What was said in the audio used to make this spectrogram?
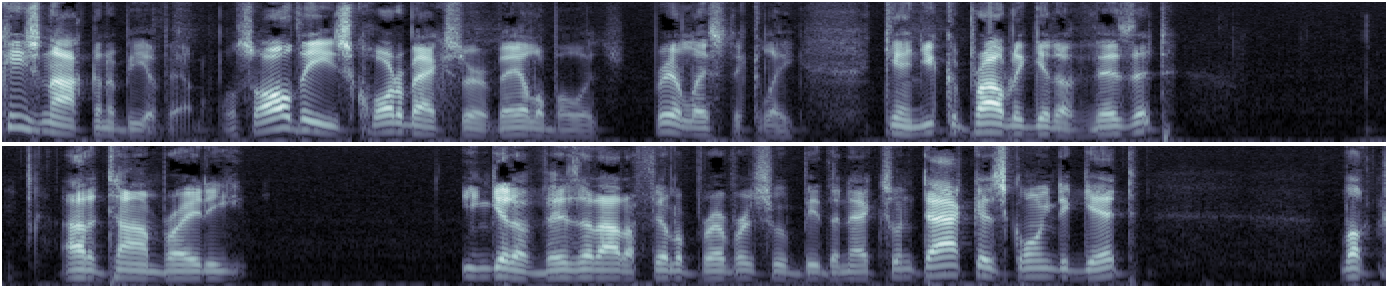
he's not going to be available. So all these quarterbacks are available. It's realistically, again, you could probably get a visit out of Tom Brady. You can get a visit out of Philip Rivers, who would be the next one. Dak is going to get look,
